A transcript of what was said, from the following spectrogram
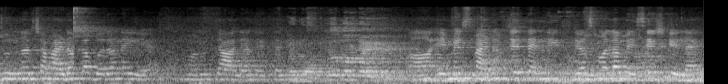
जुन्नरच्या मॅडमला बरं नाही आहे म्हणून त्या आल्या नाहीत त्यांनी. एम एस मॅडम जे त्यांनी जस्ट मला मेसेज केला आहे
